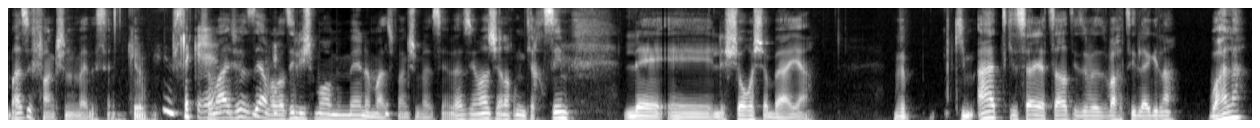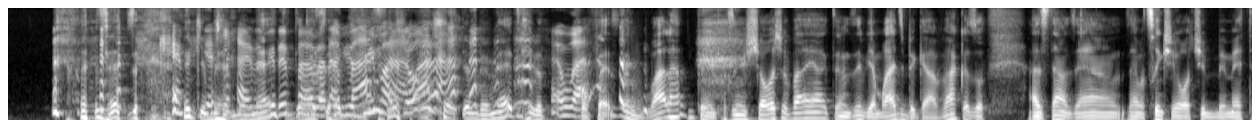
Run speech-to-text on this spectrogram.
מה זה פונקשיונל מדיסין? כאילו, שמעתי שזה, אבל רציתי לשמוע ממנה מה זה פונקשיונל מדיסין, ואז היא אמרה שאנחנו מתייחסים אה, לשורש הבעיה. וכמעט כיסא יצרתי את זה ורציתי להגיד לה, וואלה. כן, יש לך איזה מדי פעם, אתם יודעים מה השורש? אתם באמת, כאילו, פרופסור, וואלה, אתם מתייחסים לשורש הבעיה, והיא אמרה את זה בגאווה כזאת. אז סתם, זה היה מצחיק לראות שבאמת,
